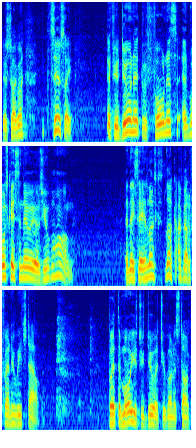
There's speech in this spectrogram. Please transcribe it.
you're struggling with? Seriously, if you're doing it with fullness, in worst case scenario is you're wrong. And they say, hey, look, look, I've got a friend who reached out. But the more you do it, you're going to start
